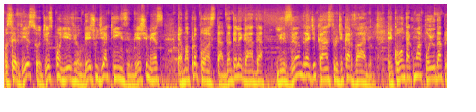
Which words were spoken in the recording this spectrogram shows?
O serviço, disponível desde o dia 15 deste mês, é uma proposta da delegada Lisandra de Castro de Carvalho e conta com apoio da Prefeitura,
